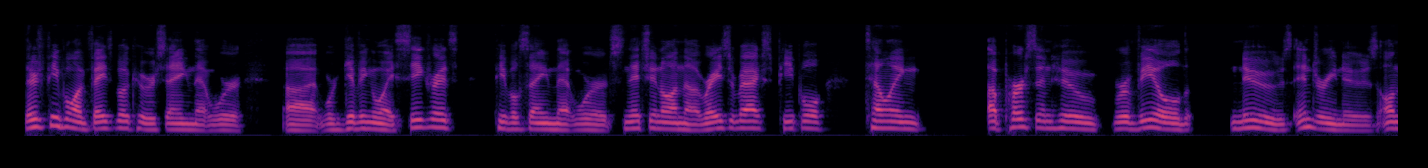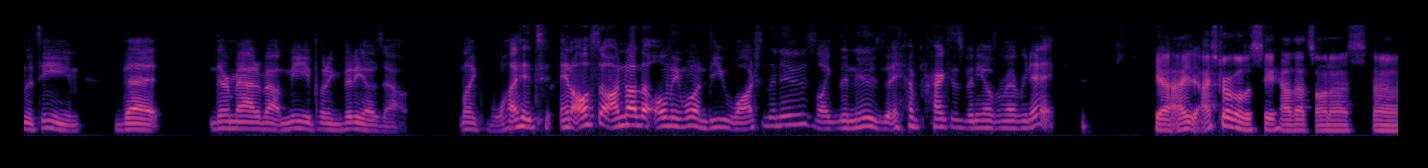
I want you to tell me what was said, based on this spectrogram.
There's people on Facebook who are saying that we're uh we're giving away secrets, people saying that we're snitching on the Razorbacks, people telling a person who revealed news, injury news on the team that they're mad about me putting videos out. Like what? And also, I'm not the only one. Do you watch the news? Like the news, they have practice video from every day. Yeah, I, I struggle to see how that's on us. Uh,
